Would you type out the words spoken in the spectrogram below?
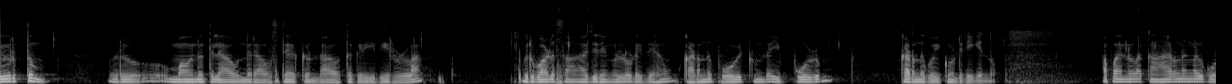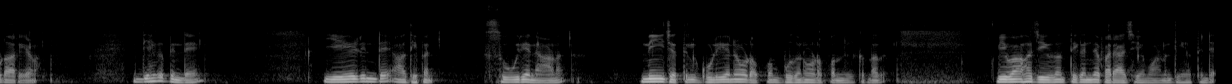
തീർത്തും ഒരു മൗനത്തിലാവുന്ന ഒരവസ്ഥയൊക്കെ ഉണ്ടാകത്തക്ക രീതിയിലുള്ള ഒരുപാട് സാഹചര്യങ്ങളിലൂടെ ഇദ്ദേഹം കടന്നു പോയിട്ടുണ്ട്. ഇപ്പോഴും കടന്നു പോയിക്കൊണ്ടിരിക്കുന്നു. അപ്പോൾ അതിനുള്ള കാരണങ്ങൾ കൂടെ അറിയണം. ഇദ്ദേഹത്തിന്റെ ഏഴിന്റെ അധിപൻ സൂര്യനാണ് നീചത്തിൽ ഗുളിയനോടൊപ്പം ബുധനോടൊപ്പം നിൽക്കുന്നത്. വിവാഹ ജീവിതം തികഞ്ഞ പരാജയമാണ് ഇദ്ദേഹത്തിന്റെ.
